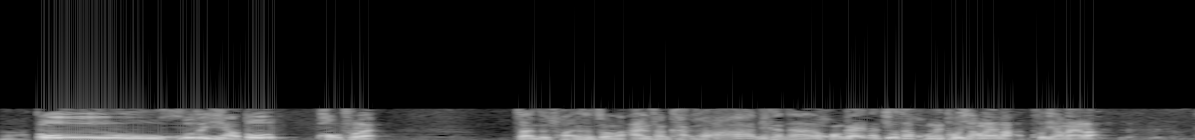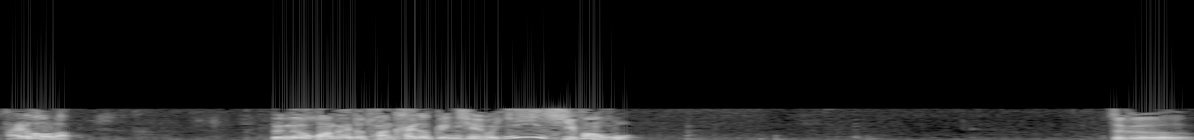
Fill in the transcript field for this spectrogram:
啊，都呼的一下都跑出来，站在船上，站在岸上看，说啊，你看他黄盖，那就在黄盖投降来了，投降来了，太好了。等这个黄盖的船开到跟前以后，一起放火。这个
